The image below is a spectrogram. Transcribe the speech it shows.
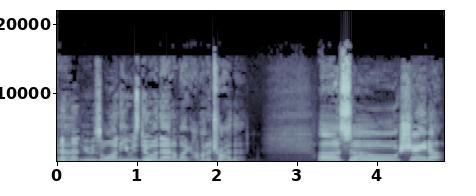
Yeah, he was the one. He was doing that. I'm like, I'm going to try that. Uh, so Shayna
